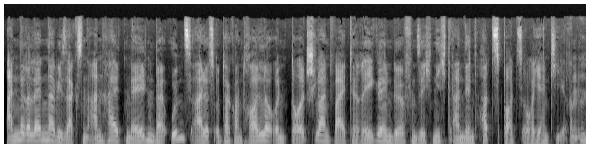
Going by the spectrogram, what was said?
Andere Länder wie Sachsen-Anhalt melden bei uns alles unter Kontrolle und deutschlandweite Regeln dürfen sich nicht an den Hotspots orientieren.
